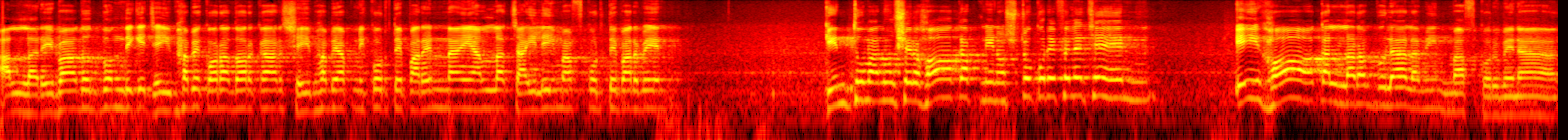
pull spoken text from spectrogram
আল্লাহর ইবাদত বন্দিকে যেইভাবে করা দরকার, সেইভাবে আপনি করতে পারেন নাই। আল্লাহ চাইলেই মাফ করতে পারবেন। কিন্তু মানুষের হক আপনি নষ্ট করে ফেলেছেন। এই হক আল্লাহ রব্বুল আলমিন মাফ করবে না।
